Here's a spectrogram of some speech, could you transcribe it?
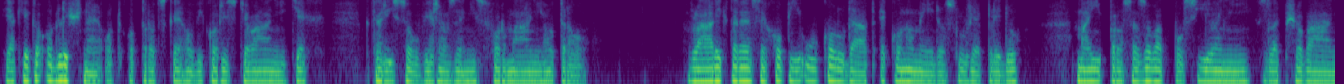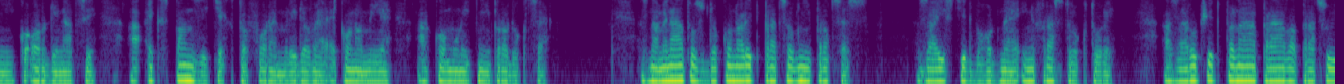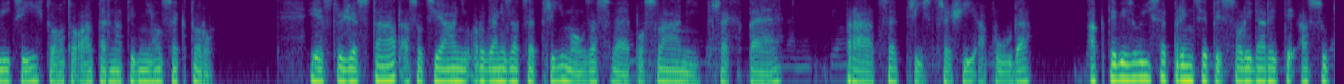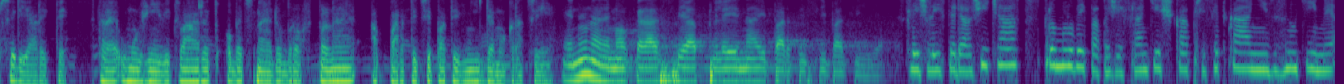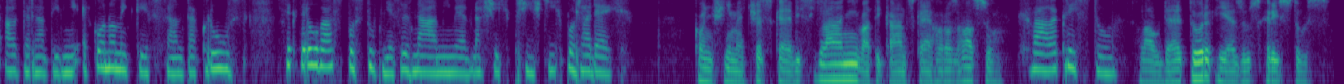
Jak je to odlišné od otrockého vykořišťování těch, kteří jsou vyřazeni z formálního trhu. Vlády, které se chopí úkolu dát ekonomii do služeb lidu, mají prosazovat posílení, zlepšování, koordinaci a expanzi těchto forem lidové ekonomie a komunitní produkce. Znamená to zdokonalit pracovní proces, zajistit vhodné infrastruktury a zaručit plná práva pracujících tohoto alternativního sektoru. Jestliže stát a sociální organizace přijmou za své poslání třech P, práce, přístřeší a půda, aktivizují se principy solidarity a subsidiarity, které umožní vytvářet obecné dobro v plné a participativní demokracii. Slyšeli jste další část z promluvy papeže Františka při setkání s hnutími alternativní ekonomiky v Santa Cruz, se kterou vás postupně seznámíme v našich příštích pořadech. Končíme české vysílání vatikánského rozhlasu. Chvála Kristu. Laudetur Jezus Christus.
